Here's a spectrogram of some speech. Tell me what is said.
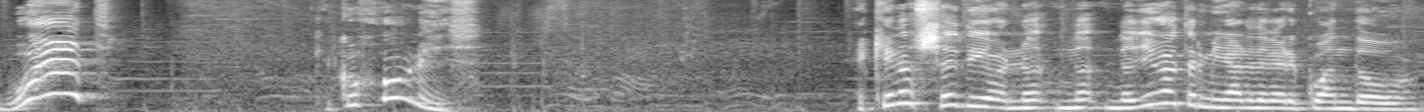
¿What? ¿Qué cojones? Es que no sé, tío. No, no, no llego a terminar de ver cuándo...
